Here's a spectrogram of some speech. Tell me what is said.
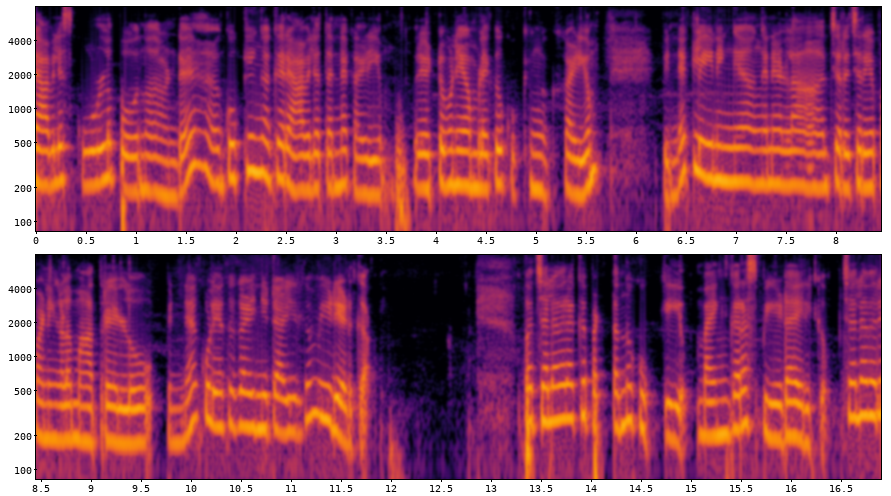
രാവിലെ സ്കൂളിൽ പോകുന്നതുകൊണ്ട് കുക്കിംഗ് ഒക്കെ രാവിലെ തന്നെ കഴിയും. ഒരു എട്ട് മണിയാകുമ്പോഴേക്ക് കുക്കിംഗ് ഒക്കെ കഴിയും. പിന്നെ ക്ലീനിങ് അങ്ങനെയുള്ള ചെറിയ ചെറിയ പണികൾ മാത്രമേ ഉള്ളൂ. പിന്നെ കുളിയൊക്കെ കഴിഞ്ഞിട്ടായിരിക്കും വീഡിയോ എടുക്കുക. അപ്പോൾ ചിലവരൊക്കെ പെട്ടെന്ന് കുക്ക് ചെയ്യും. ഭയങ്കര സ്പീഡായിരിക്കും ചിലവർ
